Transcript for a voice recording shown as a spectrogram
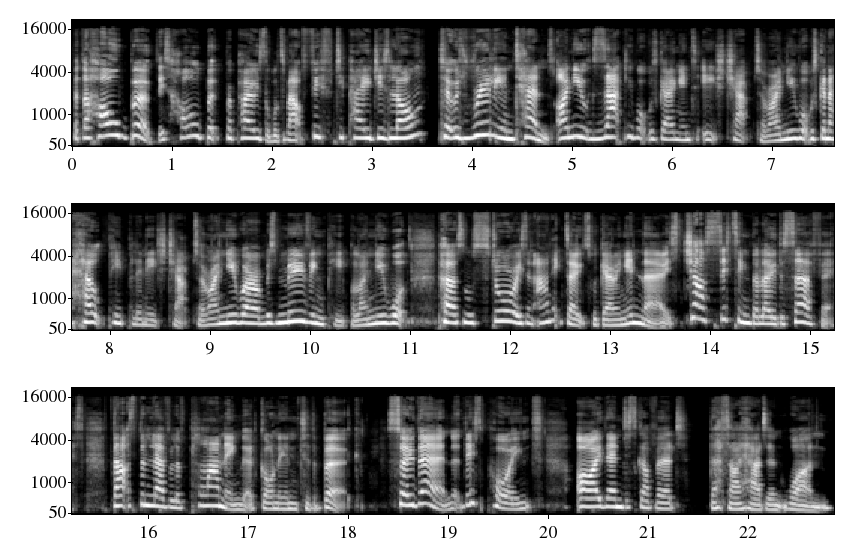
But the whole book, this whole book proposal was about 50 pages long. So it was really intense. I knew exactly what was going into each chapter. I knew what was going to help people in each chapter. I knew where I was moving people. I knew what personal stories and anecdotes were going in there. It's just sitting below the surface. That's the level of planning that had gone into the book. So then, at this point, I then discovered that I hadn't won.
